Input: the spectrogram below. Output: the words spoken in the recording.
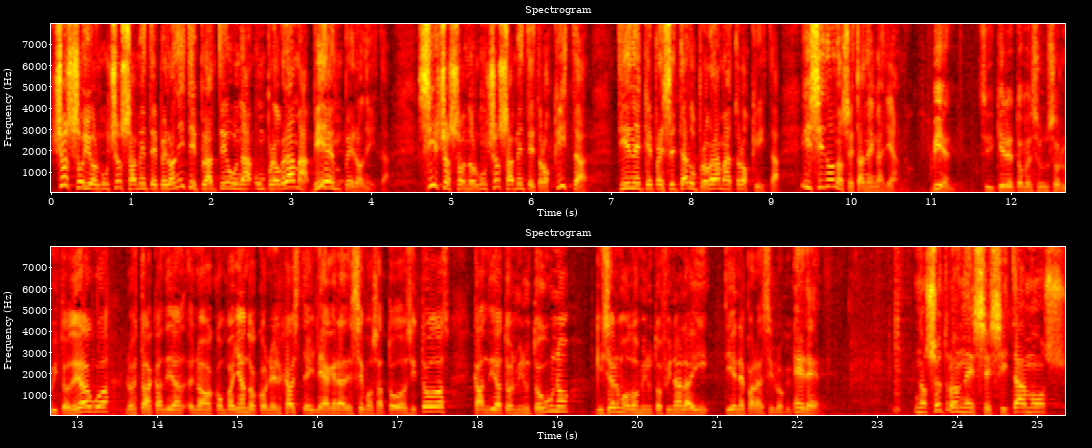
yo soy orgullosamente peronista y planteo una- un programa bien peronista. Si ellos son orgullosamente trotskistas, tienen que presentar un programa trotskista. Y si no, nos están engañando. Bien, si quiere tómese un sorbito de agua. Nos está nos acompañando con el hashtag y le agradecemos a todos y todas. Candidato al minuto uno. Guillermo, dos minutos final, ahí tiene para decir lo que quiere. Mire, nosotros necesitamos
